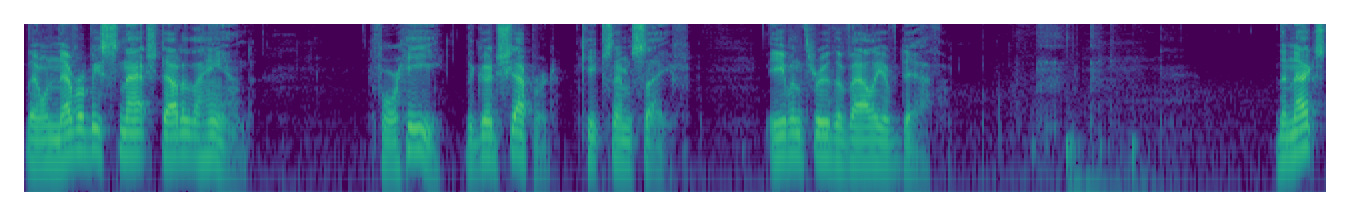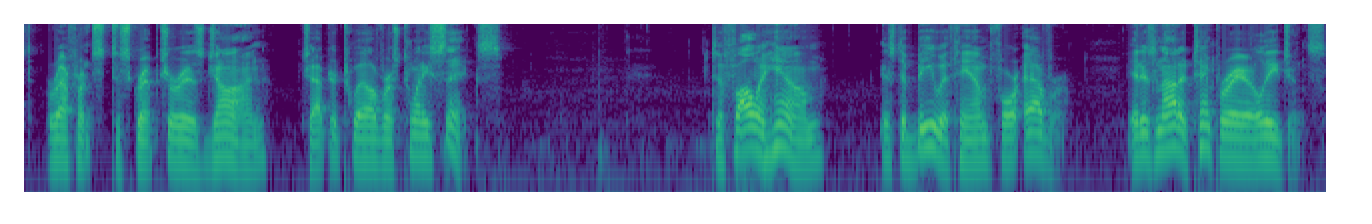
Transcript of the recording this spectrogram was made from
They will never be snatched out of the hand for he, the Good Shepherd, keeps them safe, even through the valley of death. The next reference to Scripture is John chapter 12, verse 26. To follow him is to be with him forever. It is not a temporary allegiance.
